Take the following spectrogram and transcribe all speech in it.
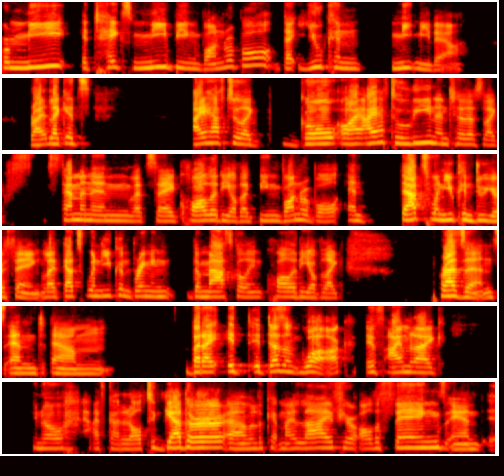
for me, it takes me being vulnerable that you can meet me there. Right. Like it's, I have to like go, I have to lean into this like feminine, let's say, quality of like being vulnerable. And that's when you can do your thing. Like that's when you can bring in the masculine quality of like presence and um but I it it doesn't work if I'm like you know, I've got it all together. Um, look at my life, here are all the things. And eh,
